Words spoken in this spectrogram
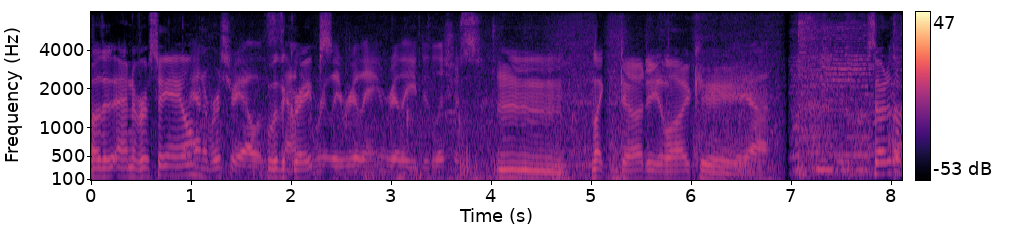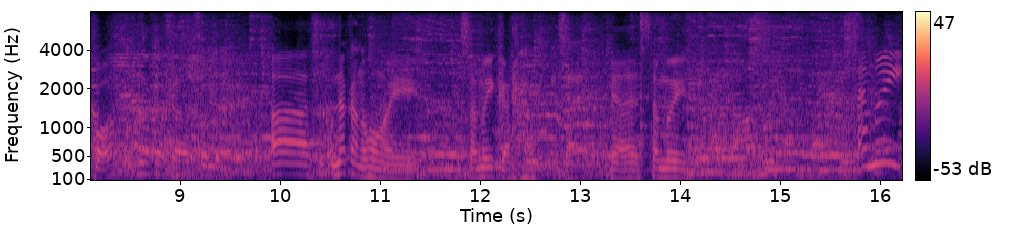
Oh, the anniversary ale? anniversary ale is With the sounding grapes? really, really, really delicious. Mmm, like daddy like it. Yeah. 座るとこあー中の方がいい 寒いから Is that いや寒い寒い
